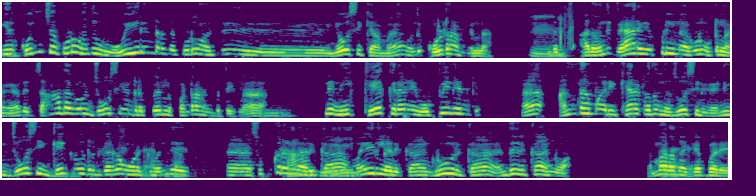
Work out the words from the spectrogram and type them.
இது கொஞ்சம் கூட வந்து உயிரின்றத கூட வந்து யோசிக்காம வந்து ம். அத வந்து வேற எப்படின்னா கூட விட்டுலாங்க இந்த ஜாதகம் ஜோசியன்ற பேர்ல பண்றானுங்க பாத்தீங்களா. இல்ல நீ கேக்குற நீ ஒப்பீனியன் அந்த மாதிரி கேரக்டர் தான் இந்த ஜோசியருங்க நீ ஜோசியம் கேட்கணுன்றதுக்காக உனக்கு வந்து சுக்கிரன்ல இருக்கான் மயிர்ல இருக்கான் குரு இருக்கான் இது இருக்கான்னுவான் எம்ஆர்ஆதா அதாங்க. கேட்பாரு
